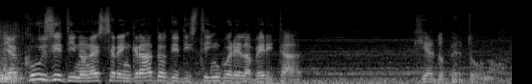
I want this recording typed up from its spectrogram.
Mi accusi di non essere in grado di distinguere la verità? Chiedo perdono.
